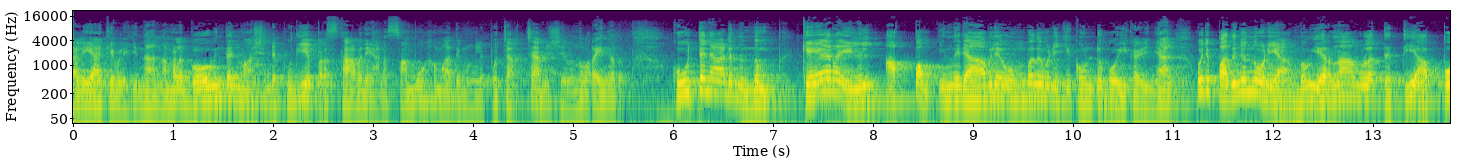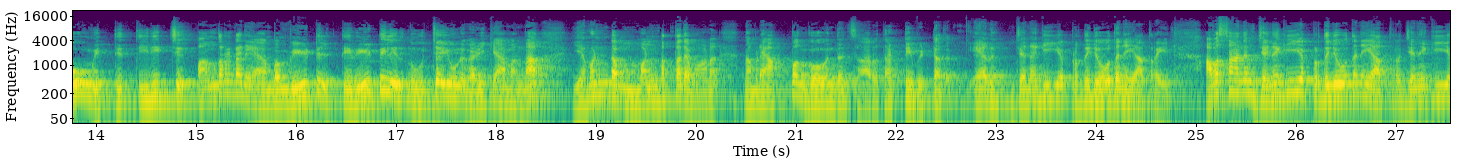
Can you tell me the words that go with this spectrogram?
കളിയാക്കി വിളിക്കുന്ന നമ്മളെ ഗോവിന്ദൻ മാഷിന്റെ പുതിയ പ്രസ്താവനയാണ് സമൂഹ മാധ്യമങ്ങളിൽ ഇപ്പോൾ ചർച്ചാ വിഷയം എന്ന് പറയുന്നത്. കൂറ്റനാട് നിന്നും കേരളയിൽ അപ്പം ഇന്ന് രാവിലെ ഒമ്പത് മണിക്ക് കൊണ്ടുപോയി കഴിഞ്ഞാൽ ഒരു പതിനൊന്ന് മണിയാകുമ്പം എറണാകുളത്തെത്തി അപ്പവും വിറ്റ് തിരിച്ച് പന്ത്രണ്ടരയാകുമ്പം വീട്ടിൽ വീട്ടിലിരുന്ന് ഉച്ചയൂണ് കഴിക്കാമെന്ന യമണ്ടം മണ്ടത്തരമാണ് നമ്മുടെ അപ്പം ഗോവിന്ദൻ സാറ് തട്ടിവിട്ടത്. ഏത്? ജനകീയ പ്രതിരോധന യാത്രയിൽ. അവസാനം ജനകീയ പ്രതിരോധന യാത്ര ജനകീയ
